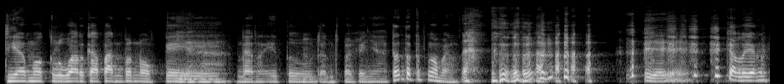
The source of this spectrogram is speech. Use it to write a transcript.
dia mau keluar kapan pun oke, Iya. dan itu dan sebagainya, dan tetap ngomel. iya iya kalau yang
